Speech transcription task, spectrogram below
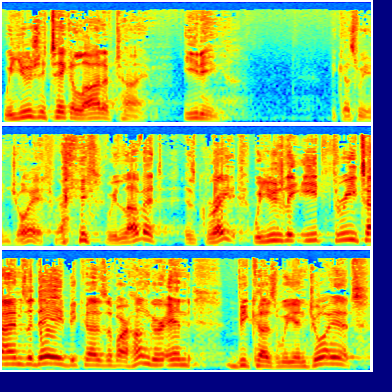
We usually take a lot of time eating because we enjoy it, right? We love it. It's great. We usually eat three times a day because of our hunger and because we enjoy it.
